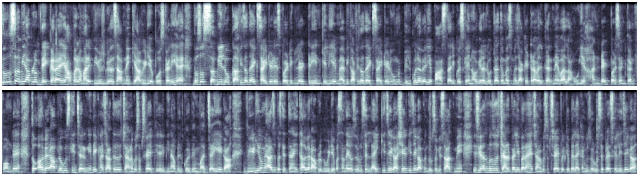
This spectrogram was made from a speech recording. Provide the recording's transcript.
तो दोस्तों, अभी आप लोग देख कर आए, यहाँ पर हमारे पीयूष गोयल साहब ने क्या वीडियो पोस्ट करी है। दोस्तों, सभी लोग काफ़ी ज़्यादा एक्साइटेड है इस पर्टिकुलर ट्रेन के लिए। मैं भी काफ़ी ज़्यादा एक्साइटेड हूँ। मैं बिल्कुल, अगर ये पाँच तारीख को इसका इनाग्रल होता है तो मैं इसमें जाकर ट्रैवल करने वाला हूँ। ये हंड्रेड परसेंट कन्फर्म्ड है। तो अगर आप लोग उसकी जर्नी देखना चाहते हैं तो चैनल को सब्सक्राइब किए बिना बिल्कुल भी मत जाइएगा। वीडियो में आज बस इतना ही था। अगर आप लोग वीडियो पसंद आया तो ज़रूर से लाइक कीजिएगा शेयर कीजिएगा अपने दोस्तों के साथ में। इसके बाद दोस्तों चैनल पहली बार है चैनल को सब्सक्राइब करके बेल आइकन को ज़रूर से प्रेस कर लीजिएगा,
